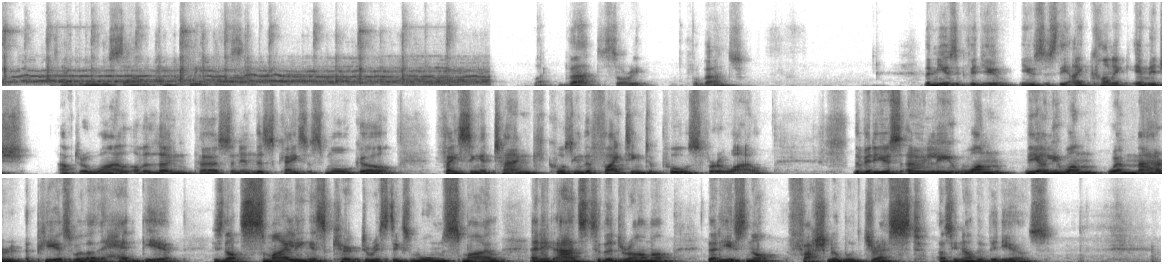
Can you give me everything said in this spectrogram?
take away the sound completely. Like that, sorry for that. The music video uses the iconic image after a while of a lone person, in this case, a small girl, facing a tank, causing the fighting to pause for a while. The video is only one, the only one where Maher appears without a headgear. He's not smiling his characteristic warm smile, and it adds to the drama that he is not fashionable dressed as in other videos.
